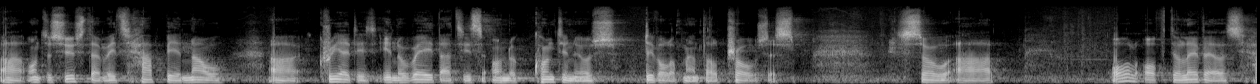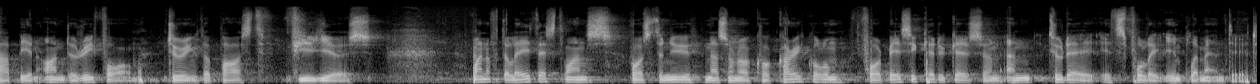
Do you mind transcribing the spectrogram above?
uh, on the system which have been now uh, created in a way that is on a continuous developmental process. So all of the levels have been under reform during the past few years. One of the latest ones was the new national curriculum for basic education, and today it's fully implemented.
